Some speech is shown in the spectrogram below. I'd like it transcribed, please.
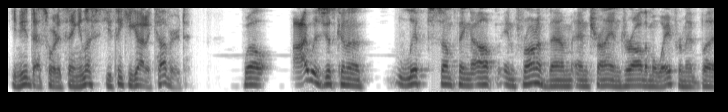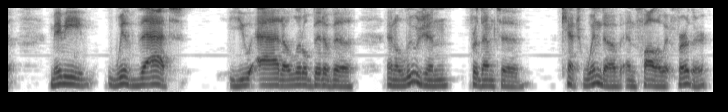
you need that sort of thing, unless you think you got it covered. Well, I was just gonna lift something up in front of them and try and draw them away from it, but maybe with that you add a little bit of a an illusion for them to catch wind of and follow it further.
